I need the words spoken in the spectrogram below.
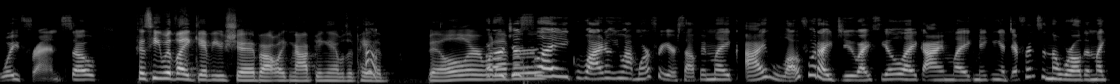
boyfriend so Because he would like give you shit about like not being able to pay Oh. the bill or or whatever. just like why don't you want more for yourself I'm like I love what I do I feel like I'm like making a difference in the world and like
